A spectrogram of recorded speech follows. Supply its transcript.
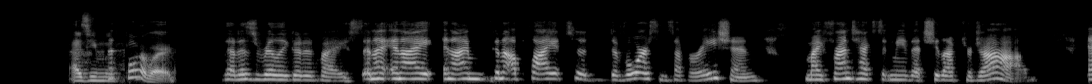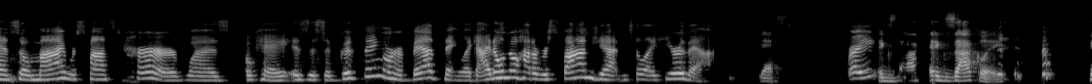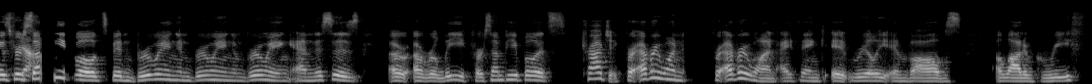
as you move forward. That is really good advice. And i and i and i'm going to apply it to divorce and separation. My friend texted me that she left her job and so my response to her was okay is this a good thing or a bad thing? Like i don't know how to respond yet until i hear that. Yes. Right? Exactly exactly. Because for yeah. some people it's been brewing and brewing and brewing and this is a, a relief. For some people it's tragic. For everyone for everyone i think it really involves a lot of grief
